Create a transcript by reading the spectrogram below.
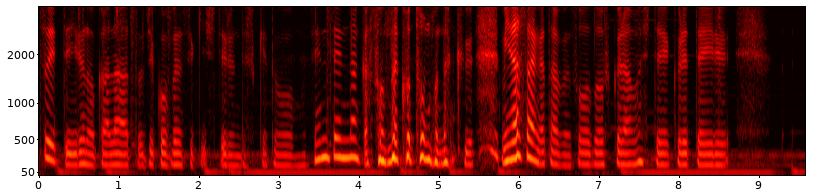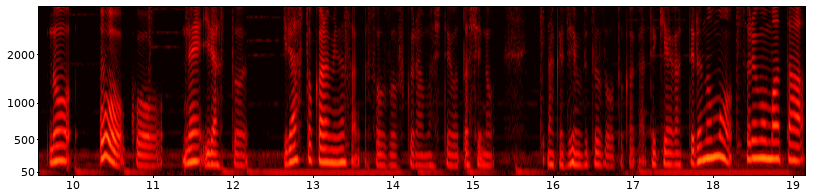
ついているのかなと自己分析してるんですけどもう全然なんかそんなこともなく 皆さんが多分想像を膨らましてくれているのをこうねイラストイラストから皆さんが想像を膨らまして私のなんか人物像とかが出来上がってるのもそれもまた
